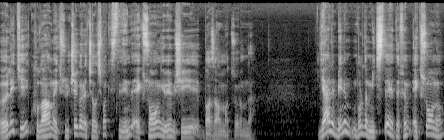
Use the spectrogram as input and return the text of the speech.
öyle ki kulağım eksi 3'e göre çalışmak istediğinde eksi 10 gibi bir şeyi baz almak zorunda. Yani benim burada mixte hedefim eksi 10'u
